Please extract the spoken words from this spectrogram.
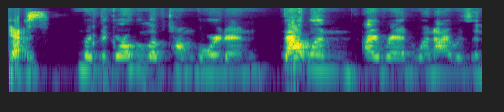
Yes. Like, like The Girl Who Loved Tom Gordon. That one I read when I was in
